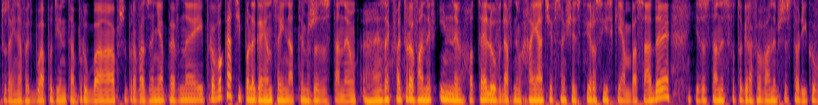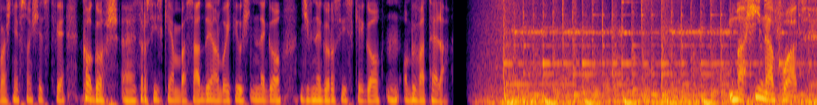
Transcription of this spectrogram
tutaj nawet była podjęta próba przeprowadzenia pewnej prowokacji polegającej na tym, że zostanę e, zakwaterowany w innym hotelu, w dawnym Hayacie w sąsiedztwie rosyjskiej ambasady i zostanę sfotografowany przy stoliku właśnie w sąsiedztwie kogoś e, z rosyjskiej ambasady albo jakiegoś innego dziwnego rosyjskiego mm, obywatela. Machina władzy.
